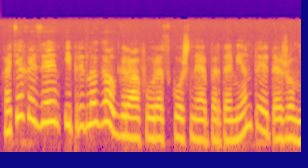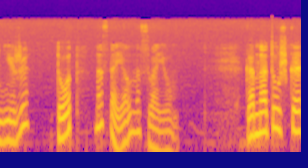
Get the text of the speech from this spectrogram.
Хотя хозяин и предлагал графу роскошные апартаменты этажом ниже, тот настоял на своем. Комнатушка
